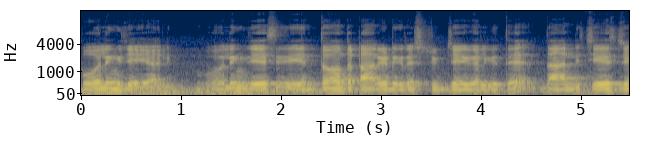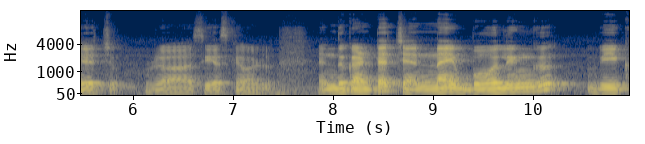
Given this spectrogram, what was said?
బౌలింగ్ చేయాలి. బౌలింగ్ చేసి ఎంతో అంత టార్గెట్కి రెస్ట్రిక్ట్ చేయగలిగితే దాన్ని చేజ్ చేయొచ్చు సిఎస్కే వాళ్ళు. ఎందుకంటే చెన్నై బౌలింగ్ వీక్.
